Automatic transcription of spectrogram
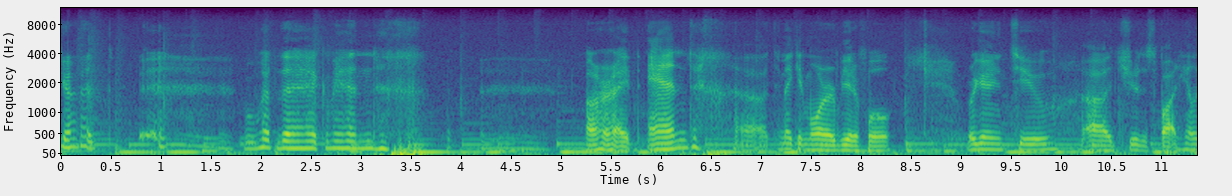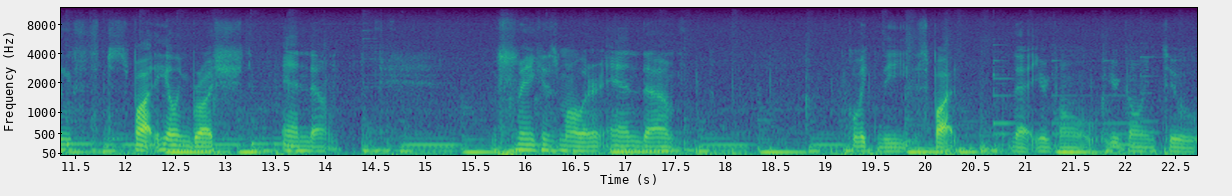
god what the heck, man? Alright, and uh, to make it more beautiful, we're going to uh, choose a spot healing spot healing brush and um, make it smaller and um, click the spot that you're going you're going to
